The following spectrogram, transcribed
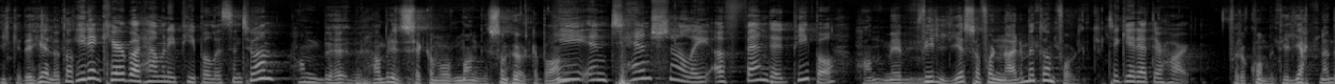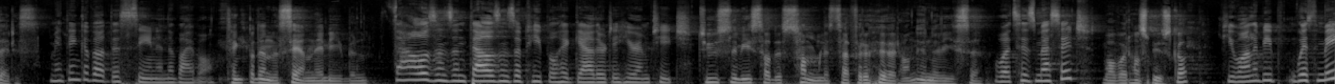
Ikke det hele tatt. He didn't care about how many people listened to him. Han, han brydde seg ikke om hvor mange som hørte på ham. He intentionally offended people Han, med vilje så fornærmet han folk to get at their heart. for å komme til hjertene deres. I mean, think about this scene in the Bible. Tenk på denne scenen i Bibelen. Thousands and thousands of people had gathered to hear him teach. Tusenvis hadde samlet seg for å høre han undervise. What's his message? Hva var hans budskap? If you want to be with me,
